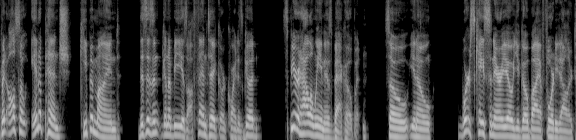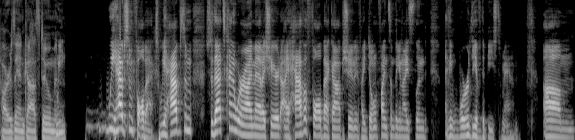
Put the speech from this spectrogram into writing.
but also, in a pinch, keep in mind this isn't going to be as authentic or quite as good. Spirit Halloween is back open, so you know, worst case scenario, you go buy a forty dollar Tarzan costume and. We- we have some fallbacks. We have some, so that's kind of where I'm at. I shared I have a fallback option if I don't find something in Iceland. I think worthy of the Beast Man. Um,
